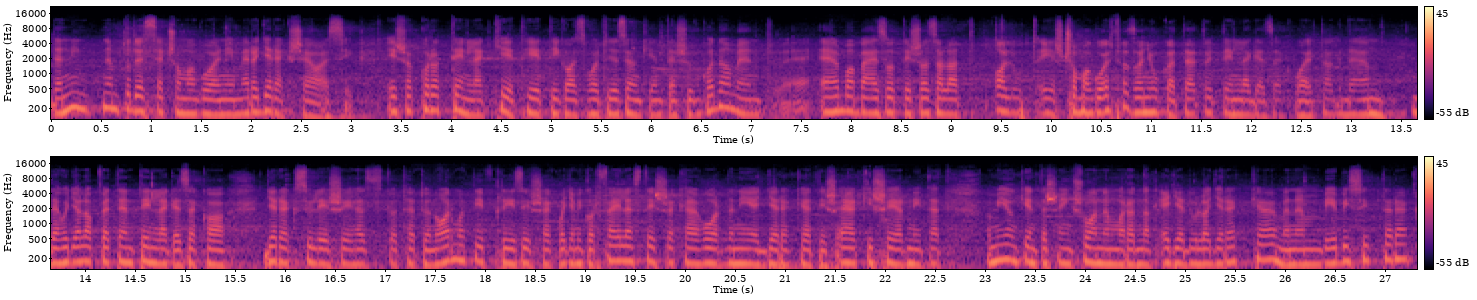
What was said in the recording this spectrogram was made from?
de nem, nem tud összecsomagolni, mert a gyerek se alszik. És akkor ott tényleg két hétig az volt, hogy az önkéntesünk oda ment, elbabázott, és az alatt aludt és csomagolt az anyuka, tehát hogy tényleg ezek voltak, de, de hogy alapvetően tényleg ezek a gyerek szüléséhez köthető normatív krízisek, vagy amikor fejlesztésre kell hordani egy gyereket és elkísérni, tehát a mi önkénteseink soha nem maradnak egyedül a gyerekkel, mert nem babysitterek,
